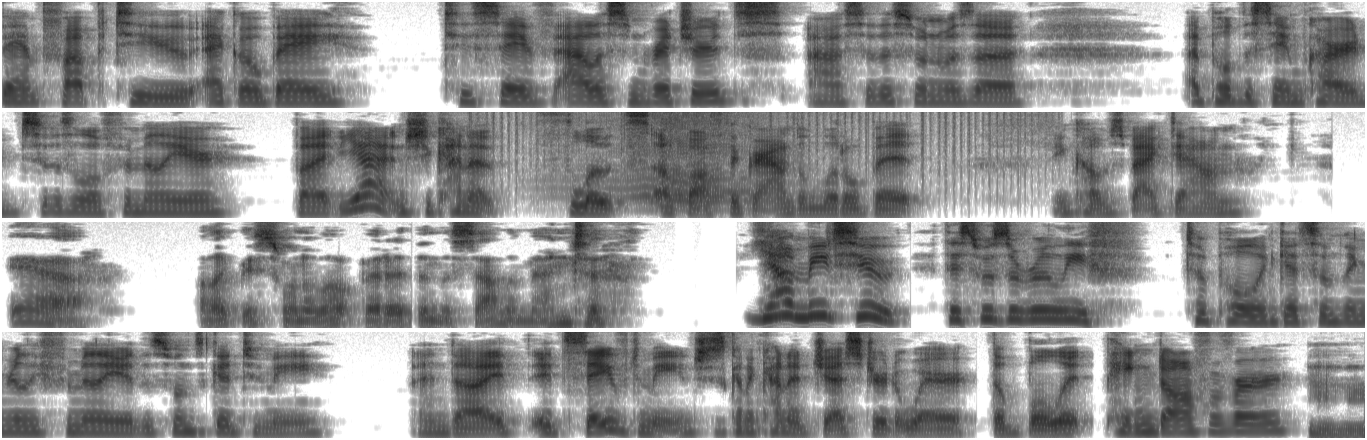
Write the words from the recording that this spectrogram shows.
bamf up to Echo Bay to save Allison Richards. Uh so this one was a I pulled the same card, so it was a little familiar. But yeah, and she kind of floats up off the ground a little bit and comes back down. Yeah, I like this one a lot better than the salamander. Yeah, me too. This was a relief to pull and get something really familiar. This one's good to me. And uh, it, it saved me. And she's going to kind of gesture to where the bullet pinged off of her. Mm-hmm.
